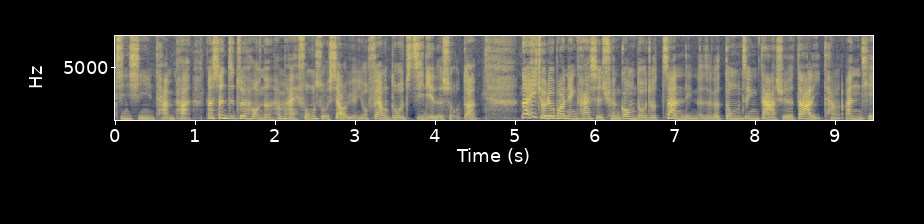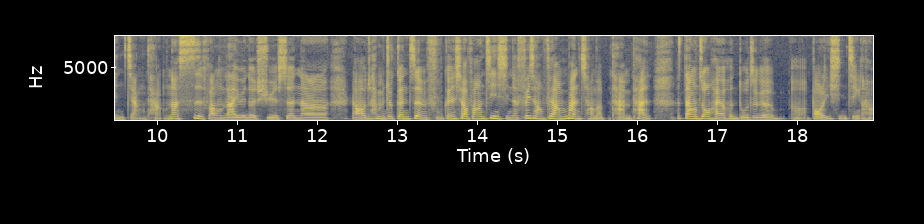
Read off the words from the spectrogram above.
进行谈判，那甚至最后呢，他们还封锁校园，有非常多激烈的手段。那一九六八年开始，全共斗就占领了这个东京大学的大礼堂、安田讲堂，那四方来源的学生啊，然后他们就跟政府、跟校方进行了非常非常漫长的谈判，当中还有很多这个呃暴力行径哈。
